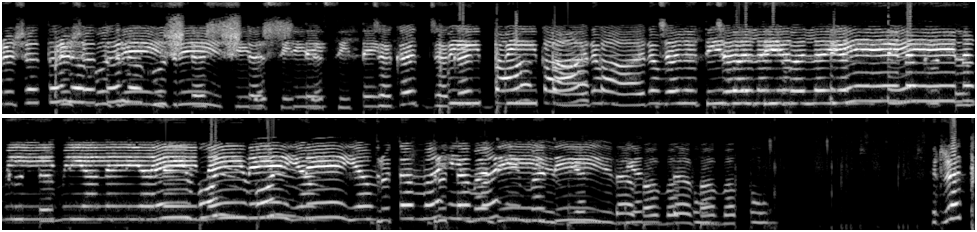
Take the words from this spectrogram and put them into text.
वृषतलगुदृष्टशिरसिते जगज्जगद्दीपाकारं जलति वलय द्रुतमहिमदिमदियन्तभवपु रथ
